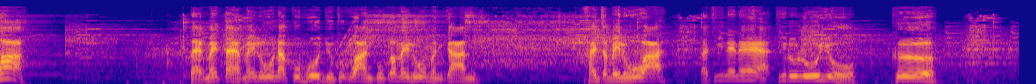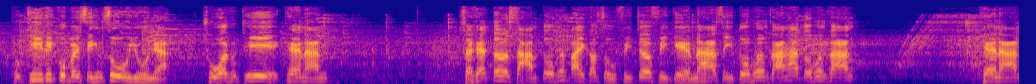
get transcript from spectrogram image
มาแตกไม่แตกไม่รู้นะ กูพูดอยู่ทุกวันกูก็ไม่รู้เหมือนกัน ใครจะไปรู้วะ แต่ที่แน่ๆ ที่รู้ๆอยู่ คือทุกที่ที่กูไปสิงสู่อยู่เนี่ย ชัวร์ทุกที่แค่นั้น สแคตเตอร์สามตัวขึ้นไปเข้าสู่ฟีเจอร์ฟรีเกมนะฮะสี่ตัวเพิ่มครั้งห้าตัวเพิ่มครั้งแค่นั้น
